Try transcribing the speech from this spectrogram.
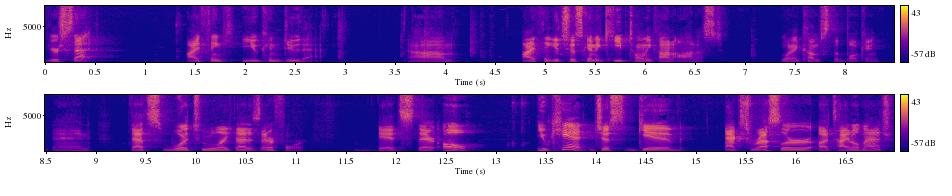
you're set. I think you can do that. Um, I think it's just going to keep Tony Khan honest when it comes to the booking. And that's what a tool like that is there for. It's there. Oh, you can't just give X wrestler a title match.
